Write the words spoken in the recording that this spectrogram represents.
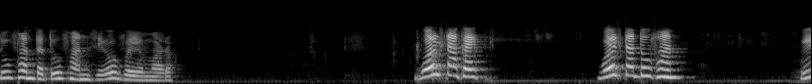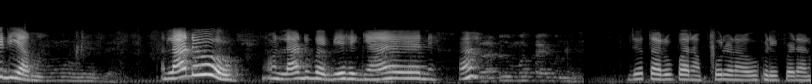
તુફાન તો તુફાન છે ઓ ભાઈ અમારો. બોલતા કંઈક. બોલતા તુફાન. વિડિયામાં. લાડુ? લાડુભાઈ બેસી ગયા હે ને, હા? જોતા રૂપાના ફૂલણા ઉઘડી પડ્યા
